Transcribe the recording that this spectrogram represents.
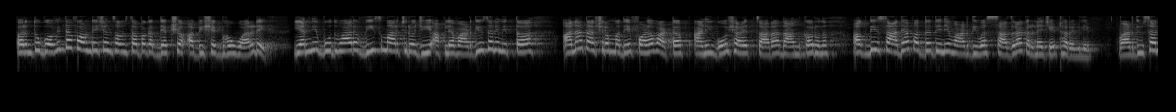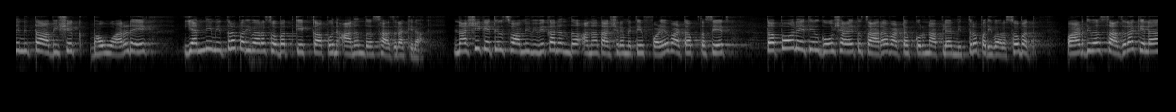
परंतु गोविंदा फाउंडेशन संस्थापक अध्यक्ष अभिषेक भाऊ वारडे यांनी बुधवार वीस मार्च रोजी आपल्या वाढदिवसानिमित्त अनाथ आश्रममध्ये फळं वाटप आणि गोशाळेत चारा दान करून अगदी साध्या पद्धतीने वाढदिवस साजरा करण्याचे ठरविले. वाढदिवसानिमित्त अभिषेक भाऊ वारडे यांनी मित्रपरिवारासोबत केक कापून आनंद साजरा केला. नाशिक येथील स्वामी विवेकानंद अनाथ आश्रम येथे फळे वाटप तसेच तपोवन येथील गोशाळेत चारा वाटप करून आपल्या मित्रपरिवारासोबत वाढदिवस साजरा केला.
